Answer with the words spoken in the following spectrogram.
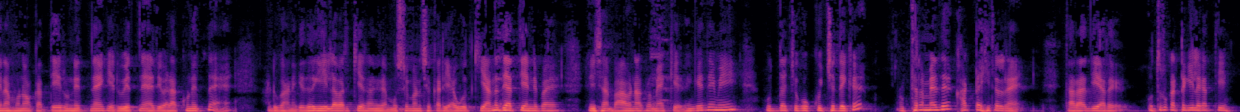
නම් මොනවාක්වත් තේරුනෙත් නැහැ, කෙරුවෙත් නැහැ, ඇති වැඩක් උනේත් නැහැ. අඩු ගන්න ගෙදර ගිහිල්ලවත් කියන මුස්ලිම් මිනිස්සු කරි ඇහුවොත් කියන්න දෙයක් තියෙන්න eBay. ඒ නිසා භාවනා ක්‍රමයක් කියන්නේ මේ උද්දච්ච කුක්කුච්ච දෙක අතරමැද කට්ට හිටලා නැහැ. තරදී අර උතුරු කට්ට කියලා එකක් තියෙනවා.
